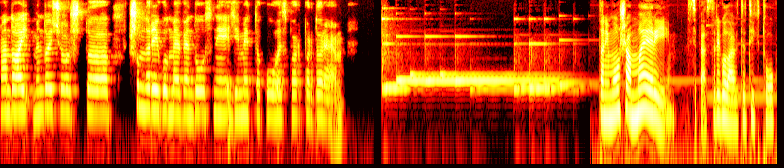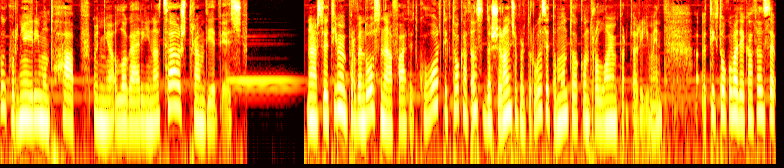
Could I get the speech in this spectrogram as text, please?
prandaj mendoj që është uh, shumë në rregull me vendosë një limit të kohës për përdorim. Tani mosha më e re, sipas rregullave të TikTokut, kur një i ri mund të hapë një llogari në të, është 13 vjeç. Në arsyetimin për vendosjen e afatit kohor, TikTok ka thënë se dëshiron që përdoruesit të mund të kontrollojnë përdorimin. TikTok-u madje ka thënë se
